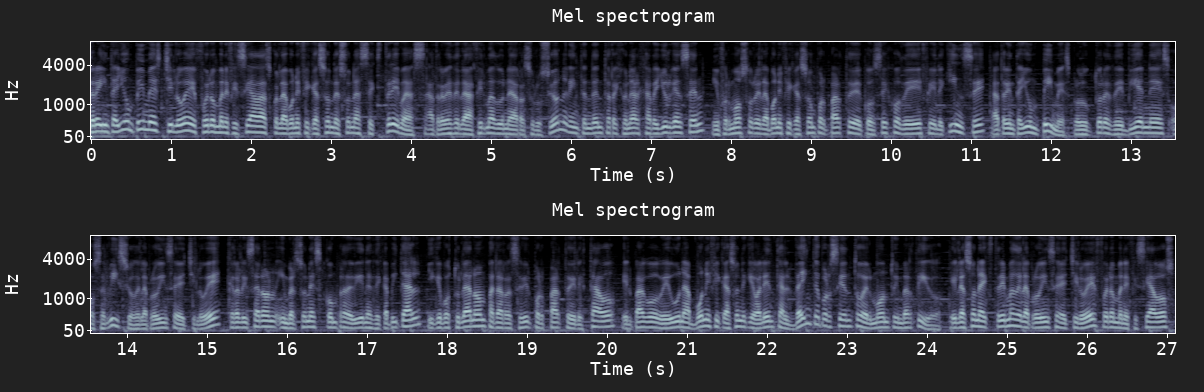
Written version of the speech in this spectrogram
31 pymes Chiloé fueron beneficiadas con la bonificación de zonas extremas. A través de la firma de una resolución, el intendente regional Harry Jürgensen informó sobre la bonificación por parte del Consejo de FL15 a 31 pymes, productores de bienes o servicios de la provincia de Chiloé, que realizaron inversiones compra de bienes de capital y que postularon para recibir por parte del Estado el pago de una bonificación equivalente al 20% del monto invertido. En la zona extrema de la provincia de Chiloé fueron beneficiados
